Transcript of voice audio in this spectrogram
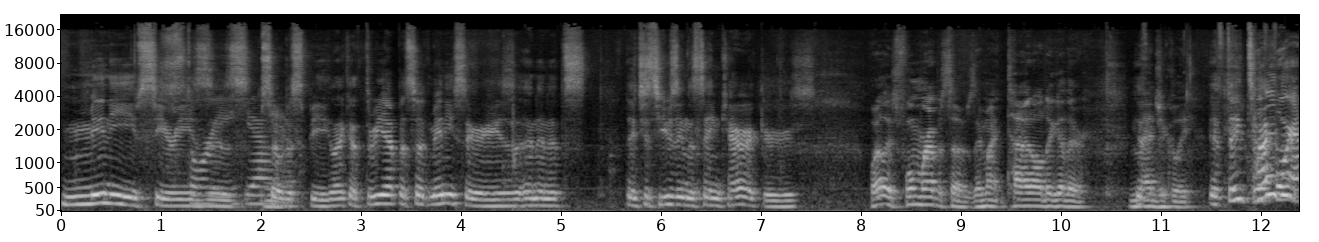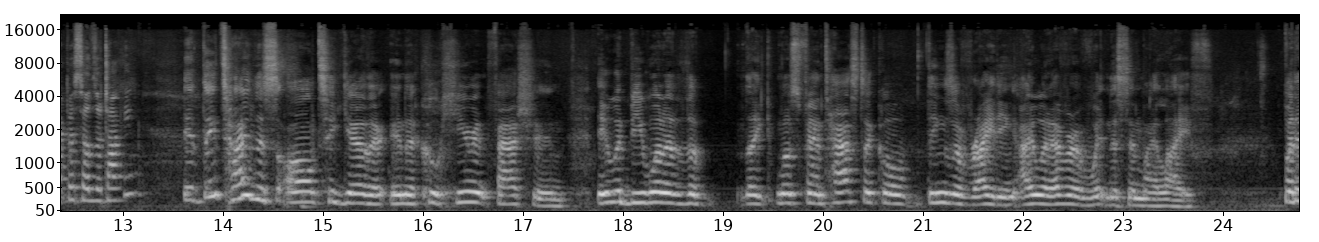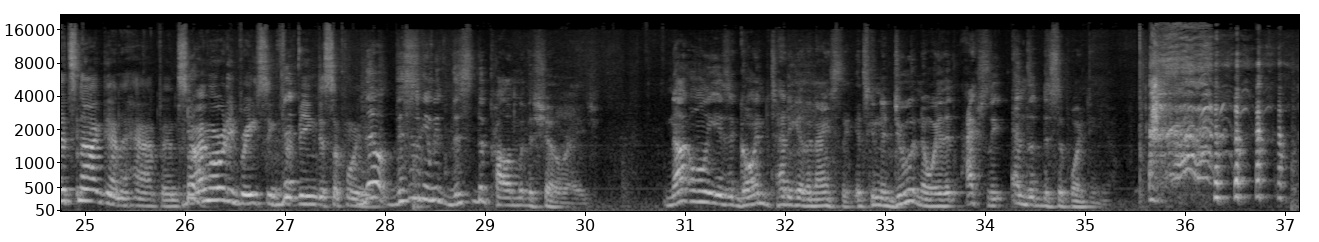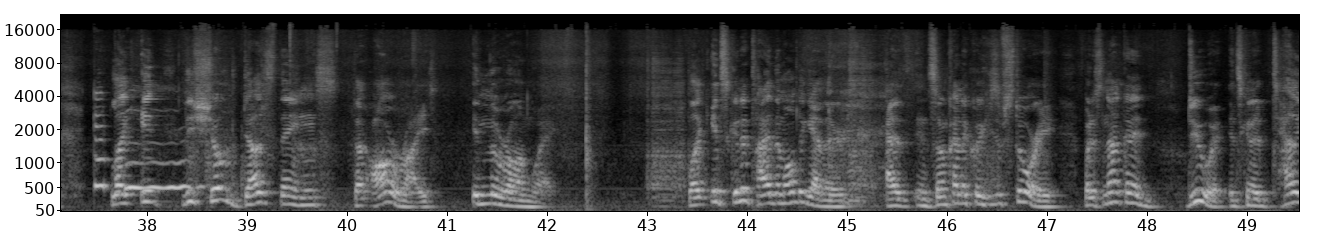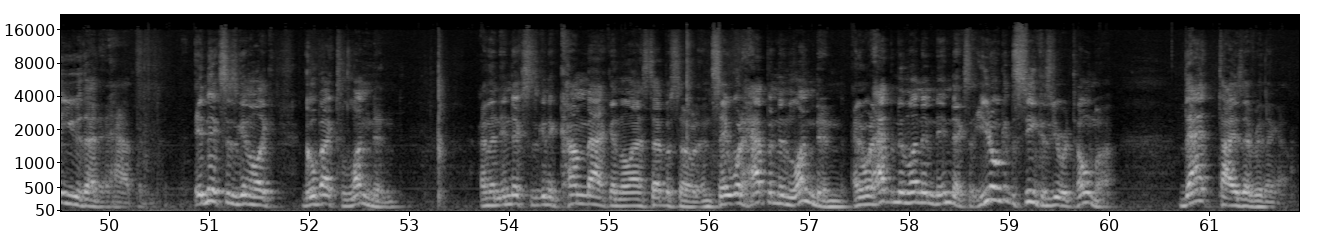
mini series, yeah. so Yeah. to speak, like a three episode mini series, and then it's they're just using the same characters. Well, there's four more episodes. They might tie it all together magically. If they tie Four the- episodes of talking? if they tie this all together in a coherent fashion, it would be one of the like most fantastical things of writing I would ever have witnessed in my life. But it's not gonna happen, so No. I'm already bracing for Thi- being disappointed. No, this is gonna be. This is the problem with the show, Rage. Not only is it going to tie together nicely, it's going to do it in a way that actually ends up disappointing you. like it, this show does things that are right in the wrong way. Like it's going to tie them all together as in some kind of cohesive story, but it's not going to do it. It's going to tell you that it happened. Index is going to like go back to London and then Index is going to come back in the last episode and say what happened in London and what happened in London to Index that you don't get to see because you were Toma. That ties everything up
